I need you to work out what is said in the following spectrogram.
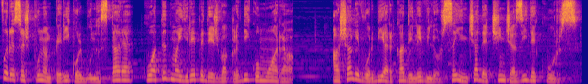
fără să-și pună în pericol bunăstarea, cu atât mai repede își va clădi comoara. Așa le vorbi Arcade levilor săi în cea de-a cincea zi de curs.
